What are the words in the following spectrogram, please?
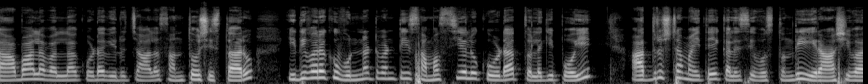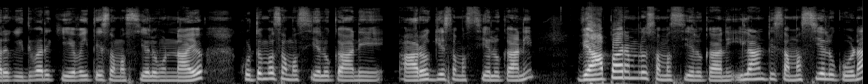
లాభాల వల్ల కూడా వీరు చాలా సంతోషిస్తారు. ఇదివరకు ఉన్నటువంటి సమస్యలు కూడా తొలగిపోయి అదృష్టం అయితే కలిసి వస్తుంది ఈ రాశి వారికి. ఇదివరకు ఏవైతే సమస్యలు ఉన్నాయో కుటుంబ సమస్యలు కానీ ఆరోగ్య సమస్యలు కానీ వ్యాపారంలో సమస్యలు కానీ ఇలాంటి సమస్యలు కూడా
